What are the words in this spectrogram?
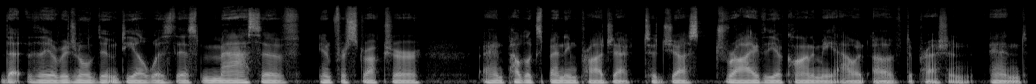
The the original deal was this massive infrastructure and public spending project to just drive the economy out of depression and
